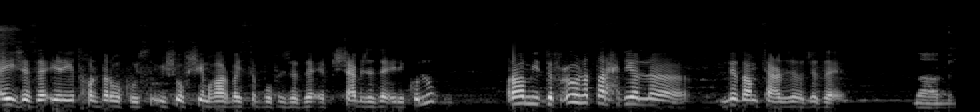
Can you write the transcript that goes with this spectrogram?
أي جزائري يدخل دروك ويشوف شي مغاربة يسبوا في الجزائر في الشعب الجزائري كله راهم يدفعوه للطرح ديال النظام تاع الجزائر. داك.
